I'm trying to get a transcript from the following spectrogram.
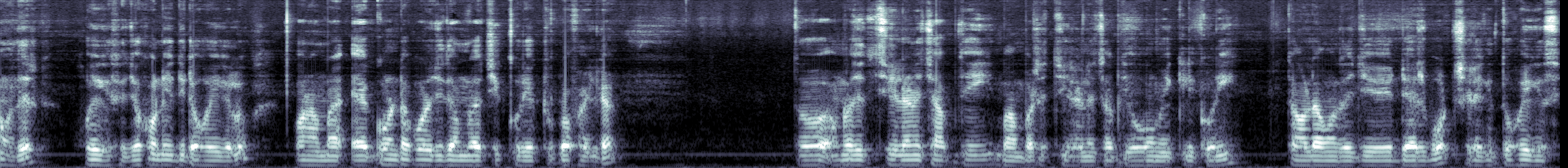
আমাদের হয়ে গেছে। যখন এই দুটো হয়ে গেল, তখন আমরা এক ঘণ্টা পরে যদি আমরা চেক করি একটু প্রোফাইলটা তো আমরা যদি থ্রি লাইনে চাপ দিই, বাম পাশে থ্রি লাইনে চাপ দিয়ে হোমে ক্লিক করি, তাহলে আমাদের যে ড্যাশবোর্ড সেটা কিন্তু হয়ে গেছে।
